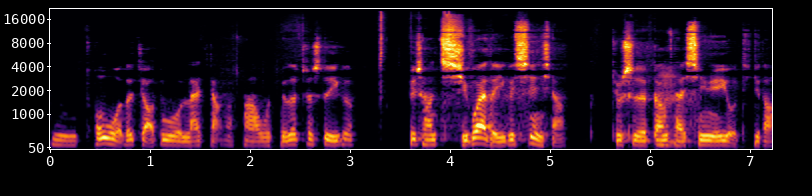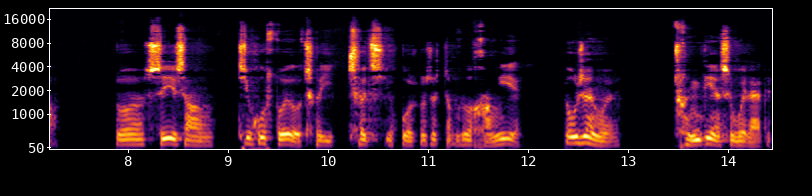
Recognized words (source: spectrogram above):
嗯，从我的角度来讲的话，我觉得这是一个非常奇怪的一个现象。就是刚才新云有提到，说实际上几乎所有车车企或者说是整个行业都认为纯电是未来的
